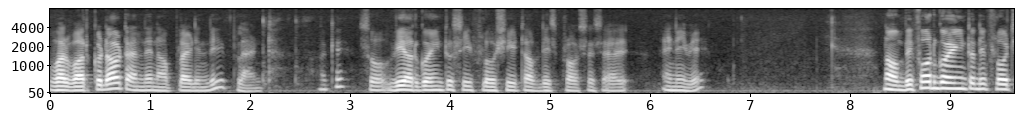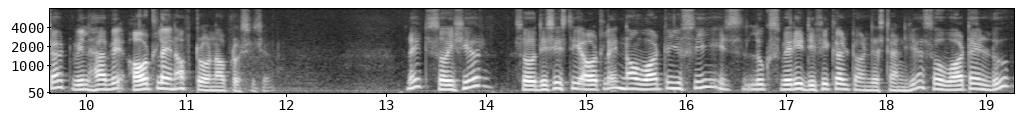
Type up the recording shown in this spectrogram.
were worked out and then applied in the plant. Okay. So, we are going to see flow sheet of this process uh, anyway. Now, before going into the flow chart, we will have a outline of Trona procedure, right. So, here, so this is the outline. Now, what do you see it looks very difficult to understand here. So, what I will do,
